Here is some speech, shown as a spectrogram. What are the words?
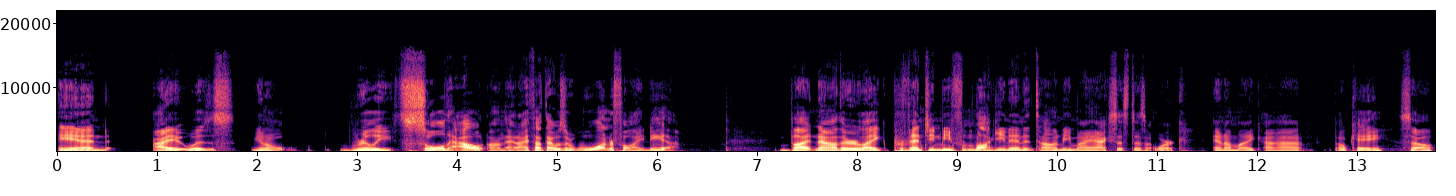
And I was you know really sold out on that. I thought that was a wonderful idea. But now they're like preventing me from logging in and telling me my access doesn't work. And I'm like, uh, okay. So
